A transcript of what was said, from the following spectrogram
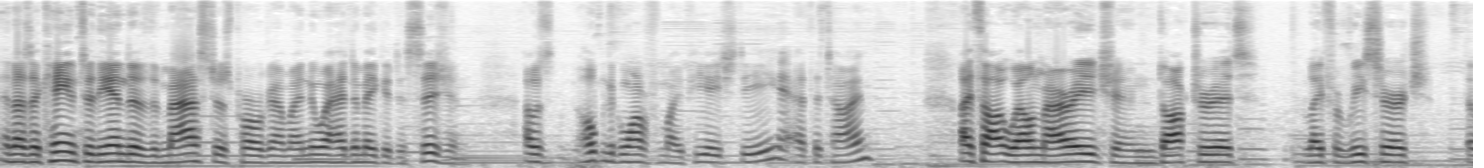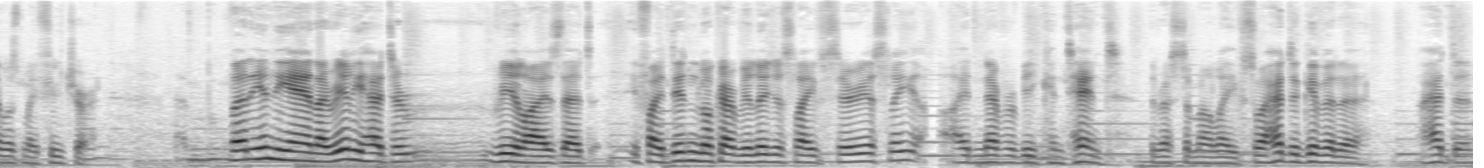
And as I came to the end of the master's program, I knew I had to make a decision. I was hoping to go on for my PhD at the time. I thought, well, marriage and doctorate, life of research, that was my future. But in the end, I really had to realize that if I didn't look at religious life seriously, I'd never be content the rest of my life. So I had to give it a, I had to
